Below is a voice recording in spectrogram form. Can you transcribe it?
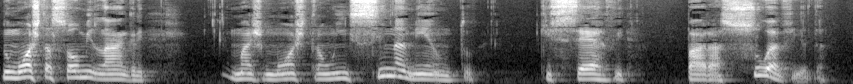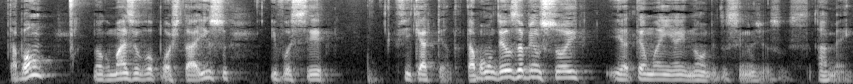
não mostra só o milagre, mas mostra um ensinamento que serve para a sua vida, tá bom? Logo mais eu vou postar isso e você fique atento, tá bom? Deus abençoe e até amanhã em nome do Senhor Jesus. Amém.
